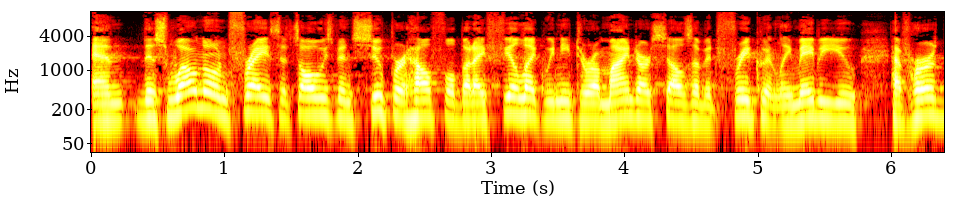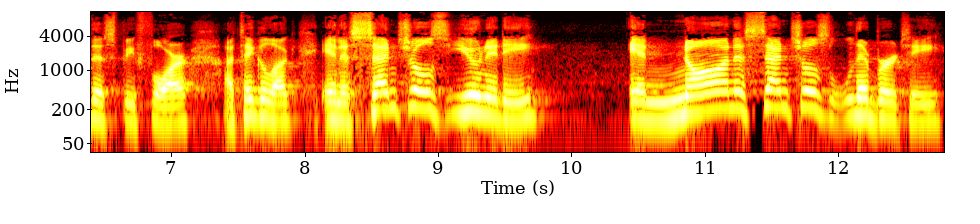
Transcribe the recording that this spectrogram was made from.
And this well known phrase that's always been super helpful, but I feel like we need to remind ourselves of it frequently. Maybe you have heard this before. Uh, take a look. In essentials, unity. In non essentials, liberty.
